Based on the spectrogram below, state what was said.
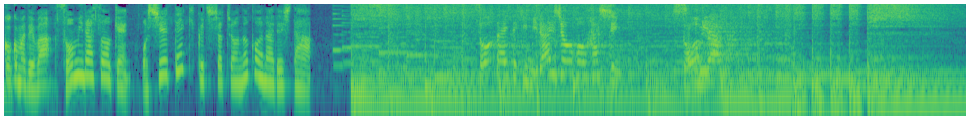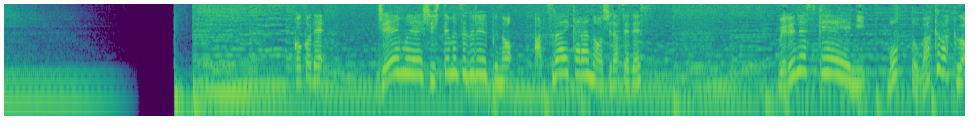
ここまでは総ミラ総研教えて菊池所長のコーナーでした。相対的未来情報発信。総ミラ。ここで JMA システムズグループのあつらいからのお知らせです。ウェルネス経営にもっとワクワクを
